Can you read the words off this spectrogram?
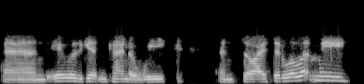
and it was getting kind of weak. And so I said, well, let me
